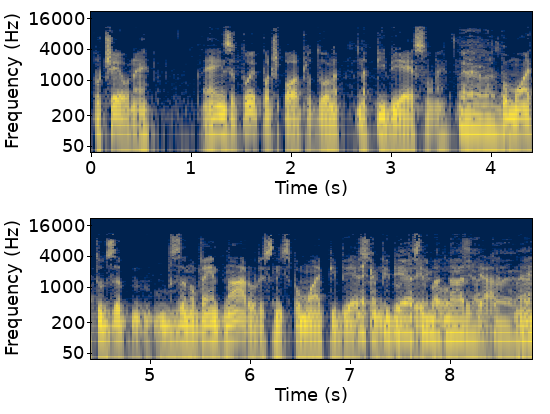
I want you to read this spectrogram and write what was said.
počel. Ne. Ne, in zato je pač pol to na, na PBS-u. ne. Ja, valjda. Po moje tudi za, za noben denar, v resnici po moje PBS. Ja, ker PBS nima denarja, je, ja.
